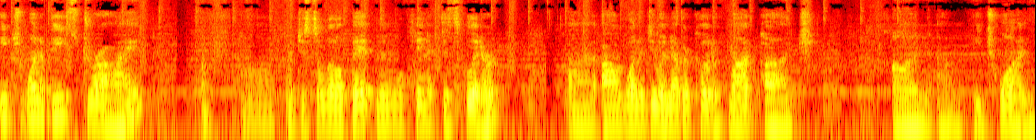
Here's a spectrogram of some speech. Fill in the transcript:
Each one of these dry uh, for just a little bit, and then we'll clean up this glitter. Uh, I'll want to do another coat of Mod Podge on uh, each one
